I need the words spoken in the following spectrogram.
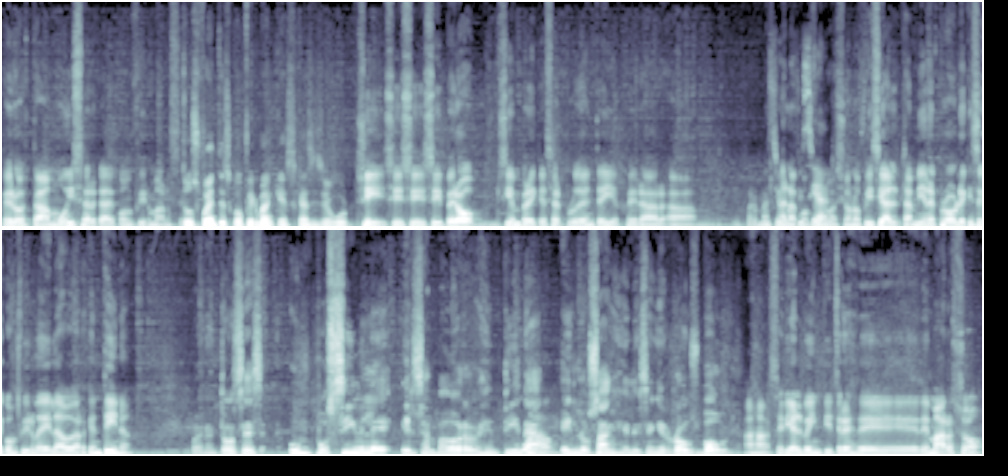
pero está muy cerca de confirmarse. Tus fuentes confirman que es casi seguro. Sí, sí, sí, sí, pero siempre hay que ser prudente y esperar a, A la oficial. confirmación oficial. También es probable que se confirme del lado de Argentina. Bueno, entonces, un posible El Salvador-Argentina Wow. en Los Ángeles, en el Rose Bowl. Ajá, sería el 23 de, de marzo,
